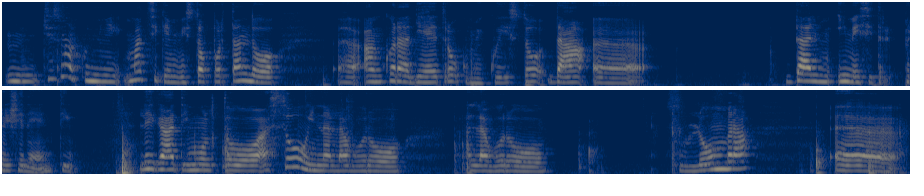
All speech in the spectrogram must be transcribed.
um, ci sono alcuni mazzi che mi sto portando uh, ancora dietro, come questo, da, uh, dai mesi precedenti, legati molto a Sewin, al lavoro, al lavoro sull'ombra. Eh,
